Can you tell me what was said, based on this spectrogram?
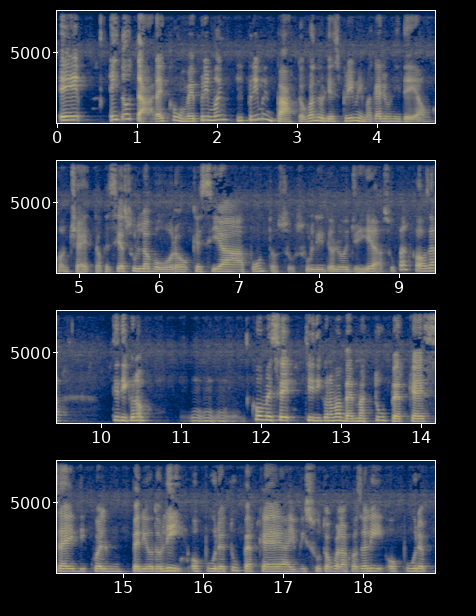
e, e notare come primo, il primo impatto, quando gli esprimi magari un'idea, un concetto, che sia sul lavoro, che sia appunto su, sull'ideologia, su qualcosa, ti dicono come se ti dicono vabbè ma tu perché sei di quel periodo lì? Oppure tu perché hai vissuto quella cosa lì? Oppure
